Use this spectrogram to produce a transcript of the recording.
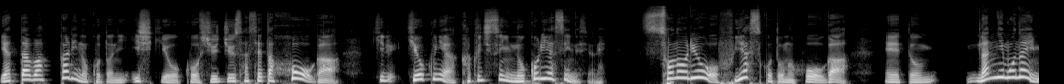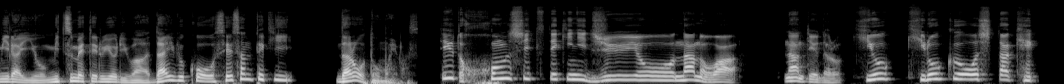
やったばっかりのことに意識をこう集中させた方が、記憶には確実に残りやすいんですよね。その量を増やすことの方が、えっ、と、何にもない未来を見つめてるよりは、だいぶこう生産的だろうと思います。っていうと、本質的に重要なのは、なんて言うんだろう、記記録をした結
